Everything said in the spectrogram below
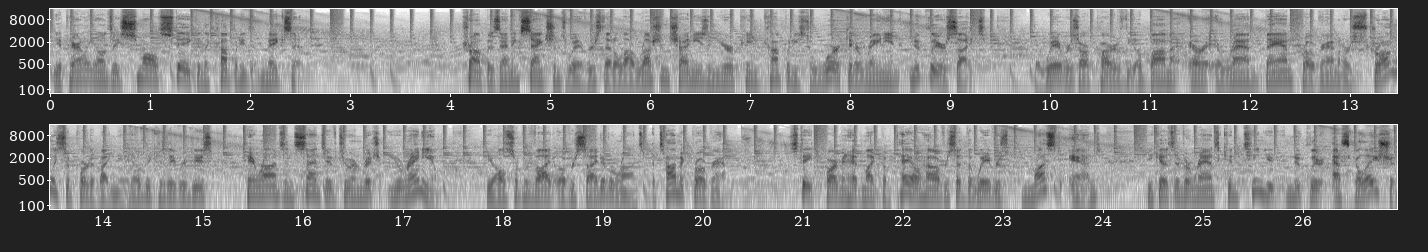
He apparently owns a small stake in the company that makes it. Trump is ending sanctions waivers that allow Russian, Chinese, and European companies to work at Iranian nuclear sites. The waivers are part of the Obama era Iran ban program and are strongly supported by NATO because they reduce Tehran's incentive to enrich uranium. They also provide oversight of Iran's atomic program. State Department head Mike Pompeo, however, said the waivers must end because of Iran's continued nuclear escalation.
